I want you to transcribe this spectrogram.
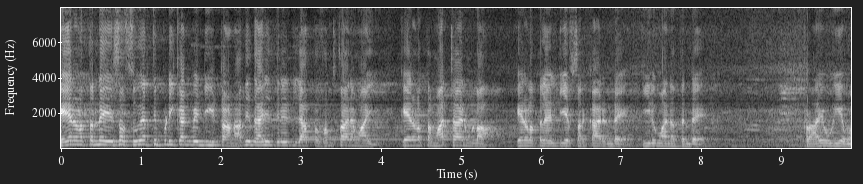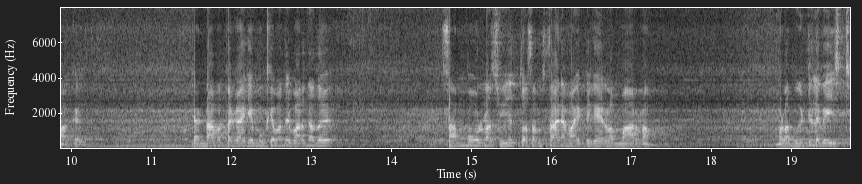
കേരളത്തിന്റെ യശസ് ഉയർത്തിപ്പിടിക്കാൻ വേണ്ടിയിട്ടാണ് അതിദാരിദ്ര്യമില്ലാത്ത സംസ്ഥാനമായി കേരളത്തെ മാറ്റാനുള്ള കേരളത്തിലെ എൽ ഡി എഫ് സർക്കാരിന്റെ തീരുമാനത്തിന്റെ പ്രായോഗികമാക്കൽ. രണ്ടാമത്തെ കാര്യം മുഖ്യമന്ത്രി പറഞ്ഞത് സമ്പൂർണ ശുചിത്വ സംസ്ഥാനമായിട്ട് കേരളം മാറണം. നമ്മളെ വീട്ടിലെ വേസ്റ്റ്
